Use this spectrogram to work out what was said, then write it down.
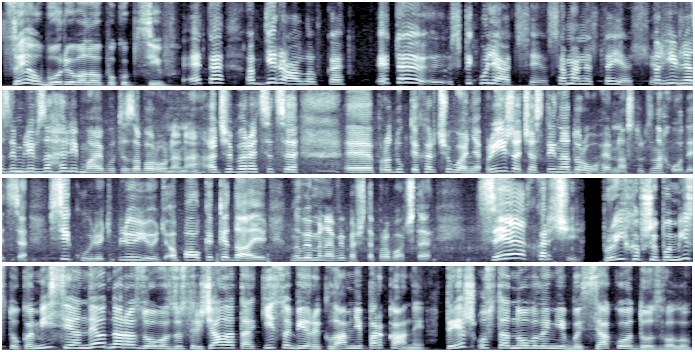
Це обурювало покупців. Это обдираловка, это спекуляція, спекуляция, сама настоящая. Торгівля землі взагалі має бути заборонена, адже береться це е, продукти харчування. Приїжджа частина дороги в нас тут знаходиться. Всі курять, плюють, опалки кидають. Ну ви мене вибачте, пробачте. Це харчі. Проїхавши по місту, комісія неодноразово зустрічала такі собі рекламні паркани, теж установлені без всякого дозволу.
